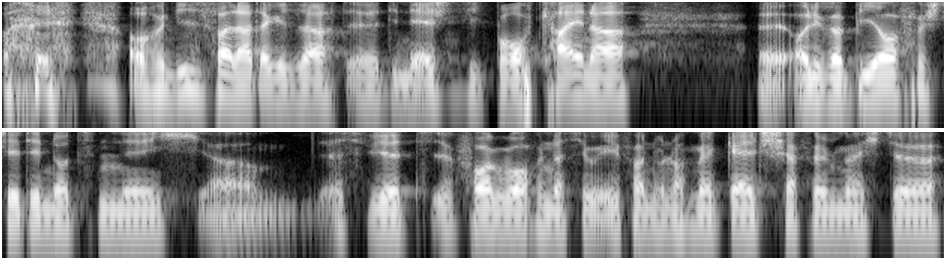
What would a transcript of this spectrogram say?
auch in diesem Fall hat er gesagt, äh, die Nations League braucht keiner. Äh, Oliver Bierhoff versteht den Nutzen nicht. Ähm, es wird vorgeworfen, dass die UEFA nur noch mehr Geld scheffeln möchte.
